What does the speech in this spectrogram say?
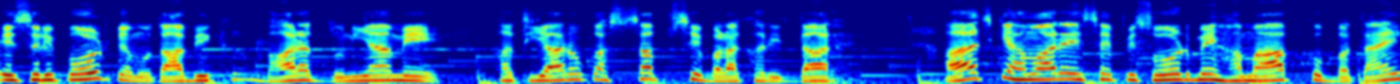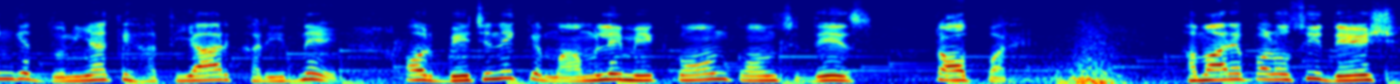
इस रिपोर्ट के मुताबिक भारत दुनिया में हथियारों का सबसे बड़ा खरीदार है। आज के हमारे इस एपिसोड में हम आपको बताएँगे दुनिया के हथियार खरीदने और बेचने के मामले में कौन कौन से देश टॉप पर हैं। हमारे पड़ोसी देश,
